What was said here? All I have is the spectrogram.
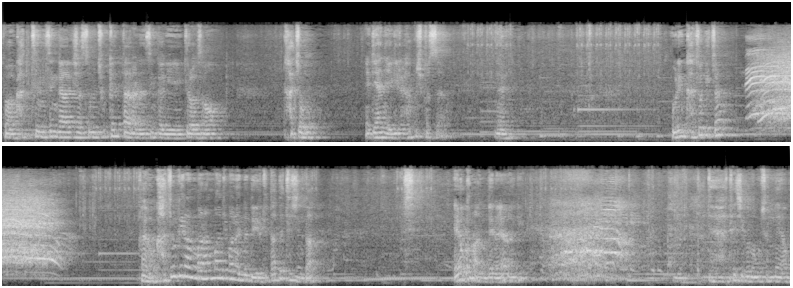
저와 같은 생각이셨으면 좋겠다라는 생각이 들어서 가족에 대한 얘기를 하고 싶었어요. 네. 우린 가족이죠? 봐요, 가족이란 말 한마디만 했는데 이렇게 따뜻해진다? 에어컨 안 되나요, 여기? 음, 따뜻해지고 너무 좋네요.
